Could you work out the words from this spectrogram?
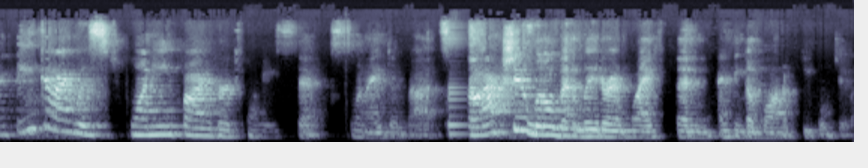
I think I was 25 or 26 when I did that. So actually a little bit later in life than I think a lot of people do it.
